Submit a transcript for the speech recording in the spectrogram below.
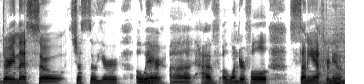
during this. So just so you're aware uh, have a wonderful sunny afternoon.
